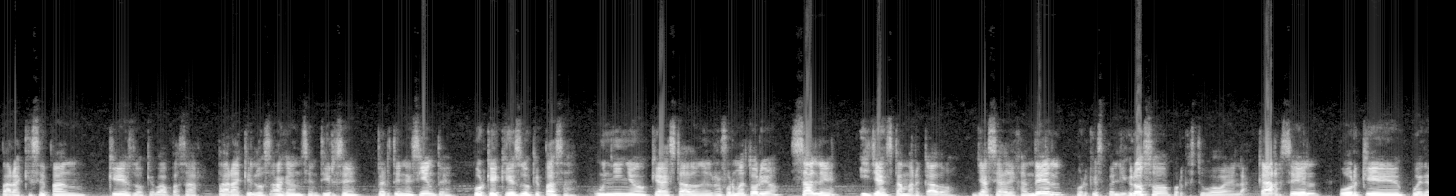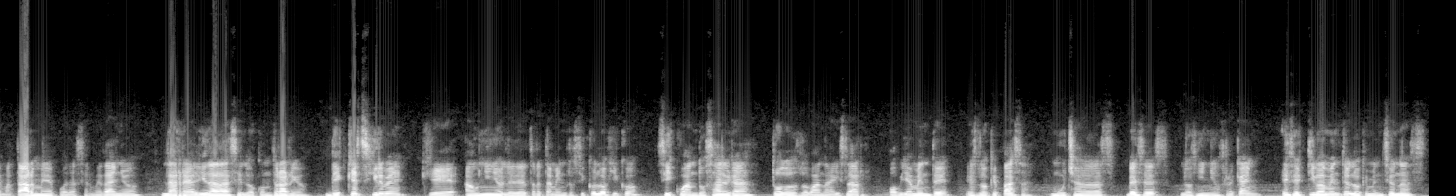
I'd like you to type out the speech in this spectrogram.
para que sepan qué es lo que va a pasar, para que los hagan sentirse perteneciente. Porque ¿qué es lo que pasa? Un niño que ha estado en el reformatorio sale y ya está marcado. Ya se alejan de él porque es peligroso, porque estuvo en la cárcel, porque puede matarme, puede hacerme daño. La realidad hace lo contrario. ¿De qué sirve que a un niño le dé tratamiento psicológico si cuando salga todos lo van a aislar? Obviamente es lo que pasa. Muchas veces los niños recaen. Efectivamente lo que mencionas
